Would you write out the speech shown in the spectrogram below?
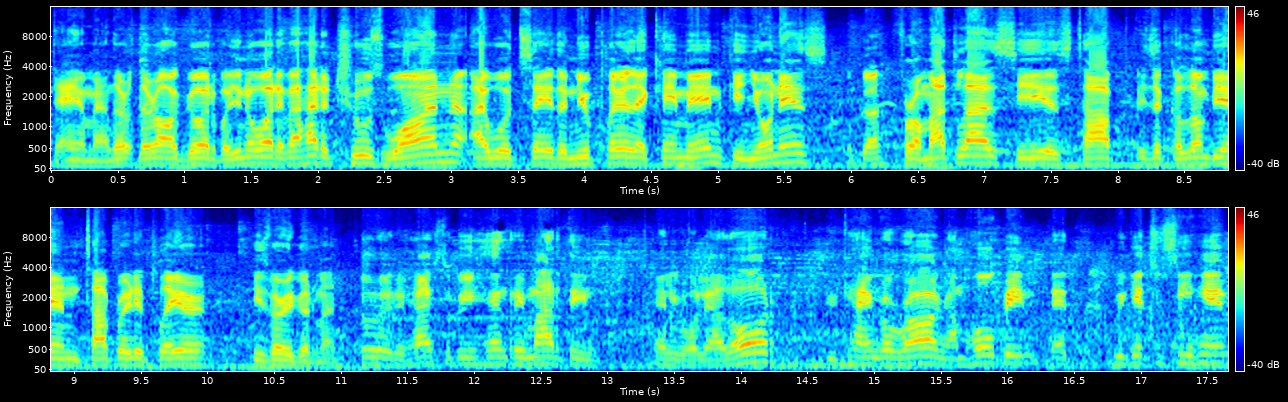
Damn, man, they're, they're all good. But you know what? If I had to choose one, I would say the new player that came in, Quiñones okay. from Atlas. He is top, he's a Colombian top rated player. He's very good, man. Dude, it has to be Henry Martin, el goleador. You can't go wrong. I'm hoping that we get to see him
